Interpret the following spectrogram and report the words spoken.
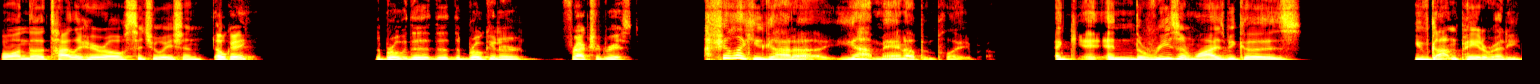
on the Tyler Herro situation? Okay. The bro the the, the broken or fractured wrist. I feel like you gotta you gotta man up and play, bro. And and the reason why is because you've gotten paid already.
